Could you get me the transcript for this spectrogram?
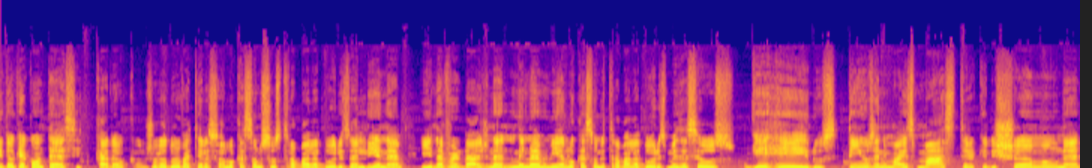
Então o que acontece? Cada jogador vai ter a alocação dos seus trabalhadores ali, né? E na verdade, não é, não é minha alocação de trabalhadores, mas é seus guerreiros, tem os animais master que eles chamam, né?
